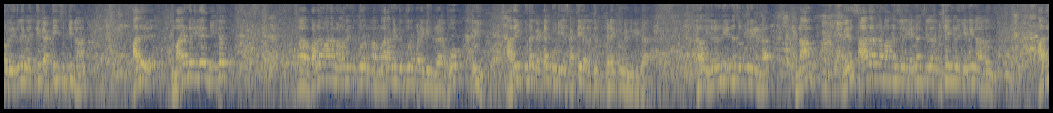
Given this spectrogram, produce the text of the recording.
ஒரு இதில் வைத்து கட்டி சுத்தினால் அது மரங்களிலே மிக அஹ், பலமான மரம் என்று கூற மரம் என்று கூறப்படுகின்ற ஓக் ட்ரீ அதை கூட வெட்டக்கூடிய சக்தி அதற்கு கிடைக்கும் என்கிறார். அதாவது இதிலிருந்து என்ன சொல்கிறேன் என்றால் நாம் வெறும் சாதாரணமாக சில எண்ண சில விஷயங்களை எண்ணினாலும் அது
